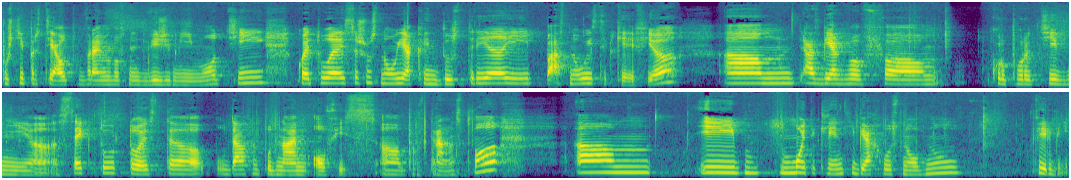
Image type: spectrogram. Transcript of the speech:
почти през цялото време в недвижими имоти, което е всъщност много яка индустрия и аз много и се кефя. Аз бях в корпоративния сектор, т.е. отдавахме под найем офис а, пространства. А, и моите клиенти бяха основно фирми,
